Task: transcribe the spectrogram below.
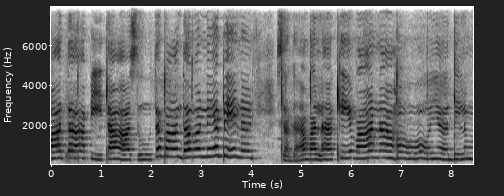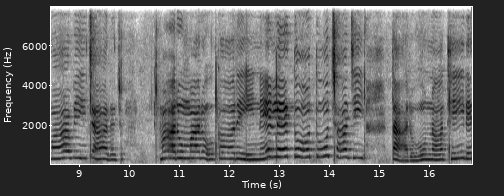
માતા પિતા સૂત બાંધવને બેનડી સગાવાલા કેવાના હોય દિલમાં વિચારજો. મારું મારું કરીને લેતો તું છાજી, તારું નથી રે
